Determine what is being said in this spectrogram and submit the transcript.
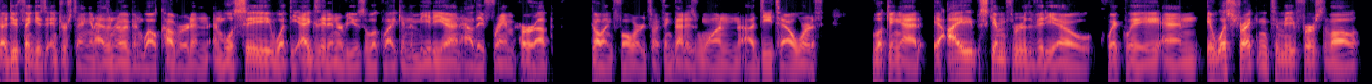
I do think is interesting and hasn't really been well covered. And, and we'll see what the exit interviews look like in the media and how they frame her up going forward. So I think that is one uh, detail worth looking at i skimmed through the video quickly and it was striking to me first of all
